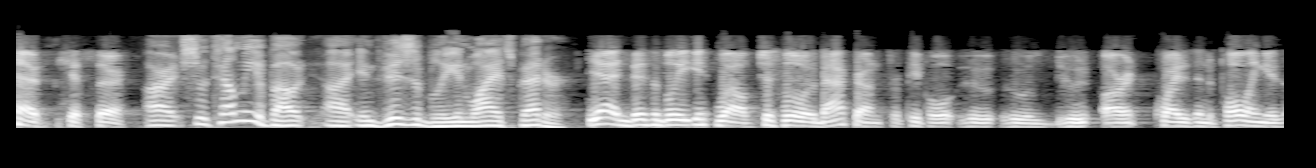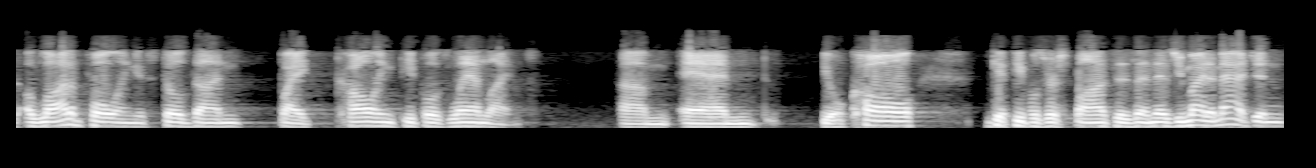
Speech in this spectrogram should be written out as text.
yes, sir. All right. So tell me about uh, Invisibly and why it's better. Yeah, Invisibly. Well, just a little bit of background for people who who who aren't quite as into polling is a lot of polling is still done by calling people's landlines, um, and you'll call, get people's responses, and as you might imagine,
